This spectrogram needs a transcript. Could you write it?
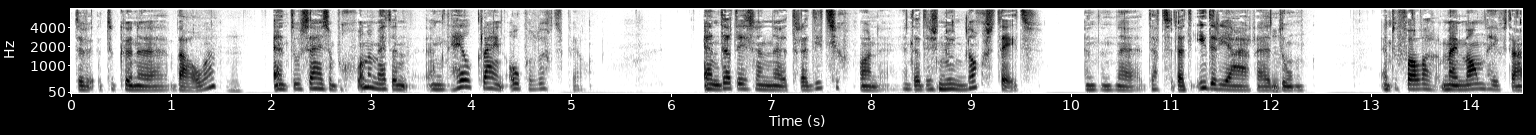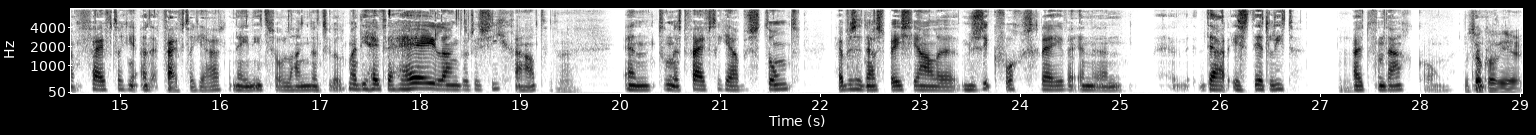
te, te kunnen bouwen. Hmm. En toen zijn ze begonnen met een, een heel klein openluchtspel. En dat is een uh, traditie geworden. En dat is nu nog steeds. En, uh, dat ze dat ieder jaar uh, doen. En toevallig, mijn man heeft daar 50 jaar, 50 jaar... nee, niet zo lang natuurlijk... maar die heeft er heel lang de regie gehad. En toen het 50 jaar bestond... hebben ze daar speciale muziek voor geschreven. En daar is dit lied hm. uit vandaan gekomen. Het, ook wel weer,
